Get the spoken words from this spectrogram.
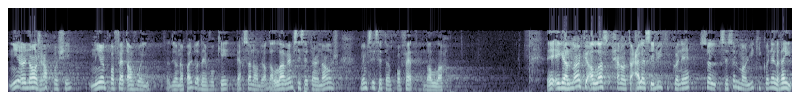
Ni un ange rapproché, ni un prophète envoyé. C'est-à-dire on n'a pas le droit d'invoquer personne en dehors d'Allah, même si c'est un ange, même si c'est un prophète d'Allah. Et également que Allah subhanahu wa ta'ala, c'est lui qui connaît, c'est seulement lui qui connaît le rêve.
